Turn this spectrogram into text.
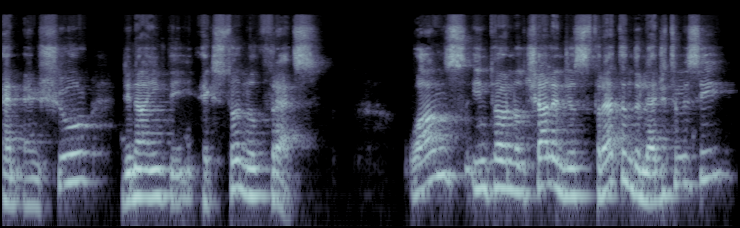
and ensure denying the external threats. Once internal challenges threaten the legitimacy,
